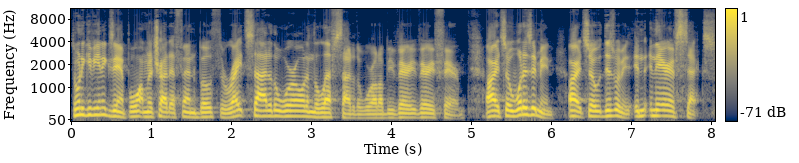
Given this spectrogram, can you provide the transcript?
So I want to give you an example. I'm going to try to offend both the right side of the world and the left side of the world. I'll be very, very fair. All right, so what does it mean? All right, so this is what I mean. In, in the area of sex,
